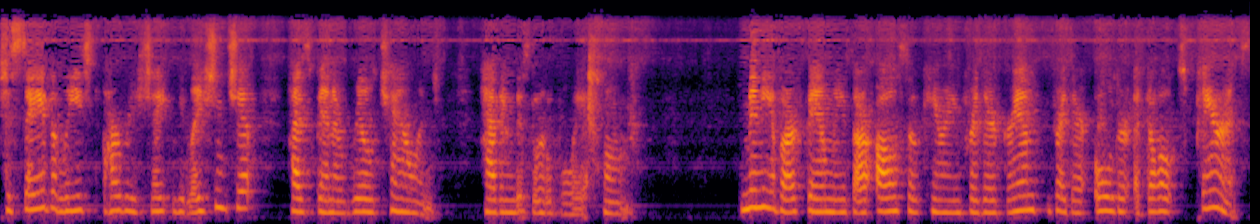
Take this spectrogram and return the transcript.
To say the least, our relationship has been a real challenge having this little boy at home. Many of our families are also caring for their grand for their older adults, parents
